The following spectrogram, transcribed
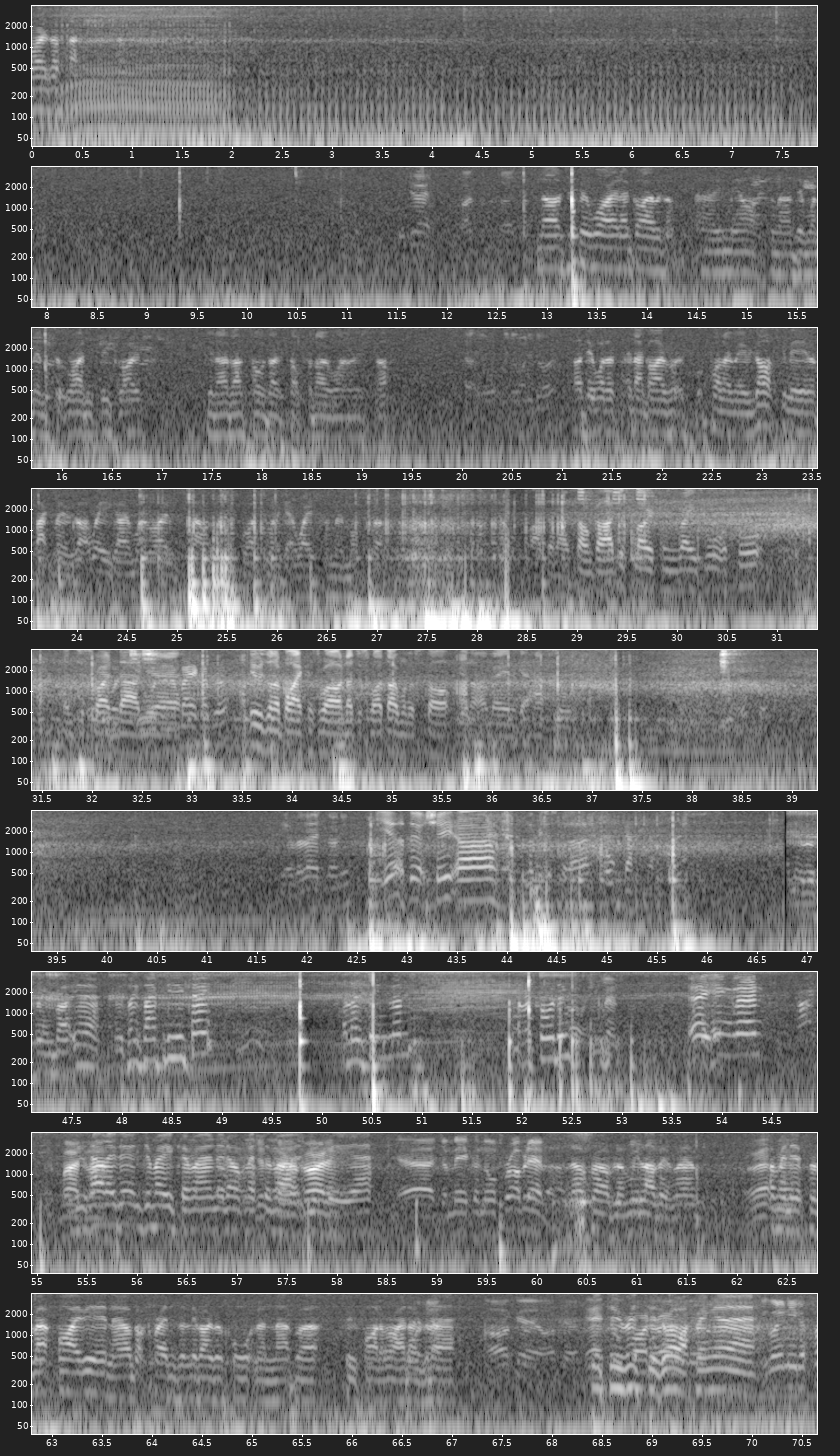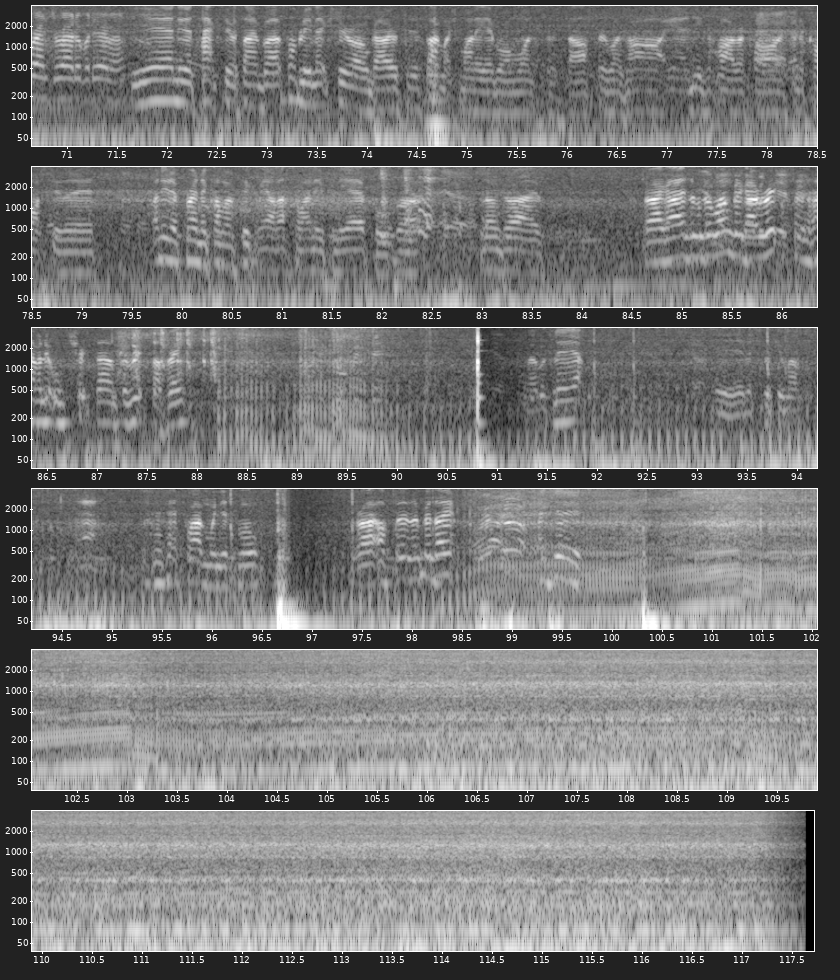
No I was start. No, I've worried that guy was up uh, in my arse and I didn't want him to riding too close. You know, don't stop for no one stuff. I didn't want to, and that guy follow me, he was asking me in the back me. he was like, where are you going, where are you some guy just low from Ray's Watersport and just riding down, yeah. He was on a bike as well, and I just I don't want to stop, you know what I mean, and get hassled. Yeah, I do actually. Uh, let me just put that. Oh, gas mask. Everything, but yeah, is there something for the UK? Hello to England. Am recording? Hey England! This is how they do it in Jamaica, man. They don't mess Just about. You recording. see, yeah. Yeah, Jamaica, no problem. No problem. We love it, man. Alright, I've been here for about five years now. I've got friends that live over Portland, that, but too far to ride over there. Okay, okay. Bit too risky as well, I think. Yeah. You're gonna need a friend to ride over there, man. Yeah, I need a taxi or something, but probably next year I'll go because there's so much money everyone wants and stuff. Everyone's like, oh yeah, need to hire a car, it's going to cost you this. I need a friend to come and pick me up, that's what I need from the airport, but long drive. Alright guys, have a good one. I'm going to go Rick's and have a little trip down to Rick's, I think. Right, we're clear, yeah? Pick up. That's what happens when you're small. Right, off to a good day. Thank you.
